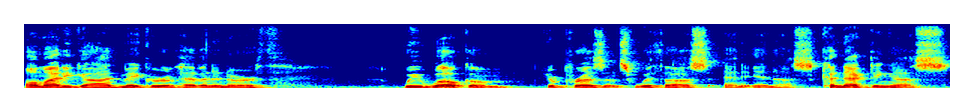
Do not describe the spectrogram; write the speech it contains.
Almighty God, maker of heaven and earth, we welcome your presence with us and in us, connecting us,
